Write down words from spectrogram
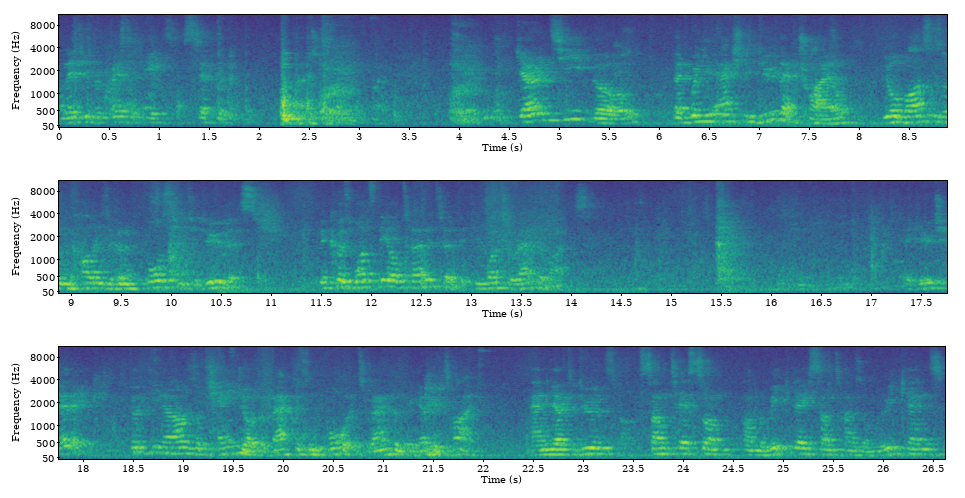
Unless you've requested eight separate uh, Guaranteed though, that when you actually do that trial, your bosses and colleagues are going to force you to do this. Because what's the alternative if you want to randomize? A huge headache. 15 hours of changeover backwards and forwards randomly every time. And you have to do some tests on, on the weekdays, sometimes on the weekends.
